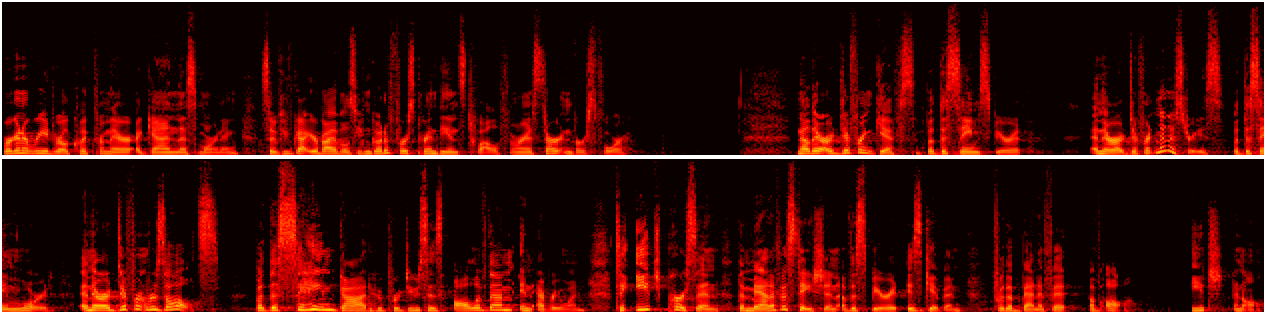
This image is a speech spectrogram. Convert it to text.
we're going to read real quick from there again this morning. So if you've got your Bibles, you can go to 1 Corinthians 12, and we're going to start in verse 4. Now, there are different gifts, but the same Spirit. And there are different ministries, but the same Lord. And there are different results, but the same God who produces all of them in everyone. To each person, the manifestation of the Spirit is given for the benefit of all, each and all.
